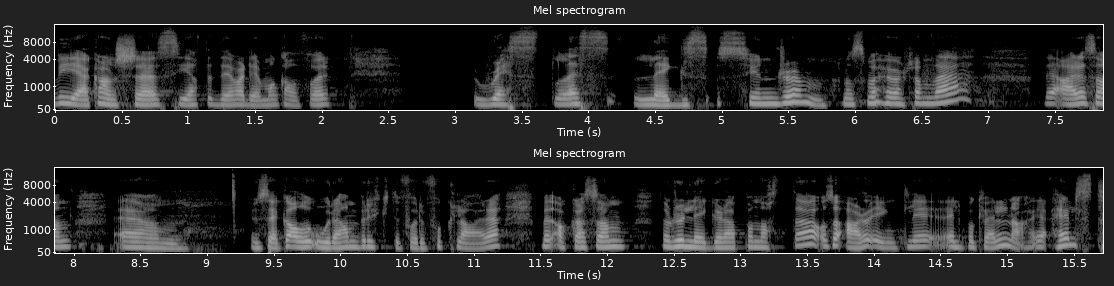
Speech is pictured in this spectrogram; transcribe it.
vil jeg kanskje si at det var det man kaller for restless legs syndrome. Noen som har hørt om det? Det er et sånn eh, jeg husker ikke alle ordene han brukte for å forklare. Men akkurat som når du legger deg på natta, og så er du egentlig, eller på kvelden da, helst,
